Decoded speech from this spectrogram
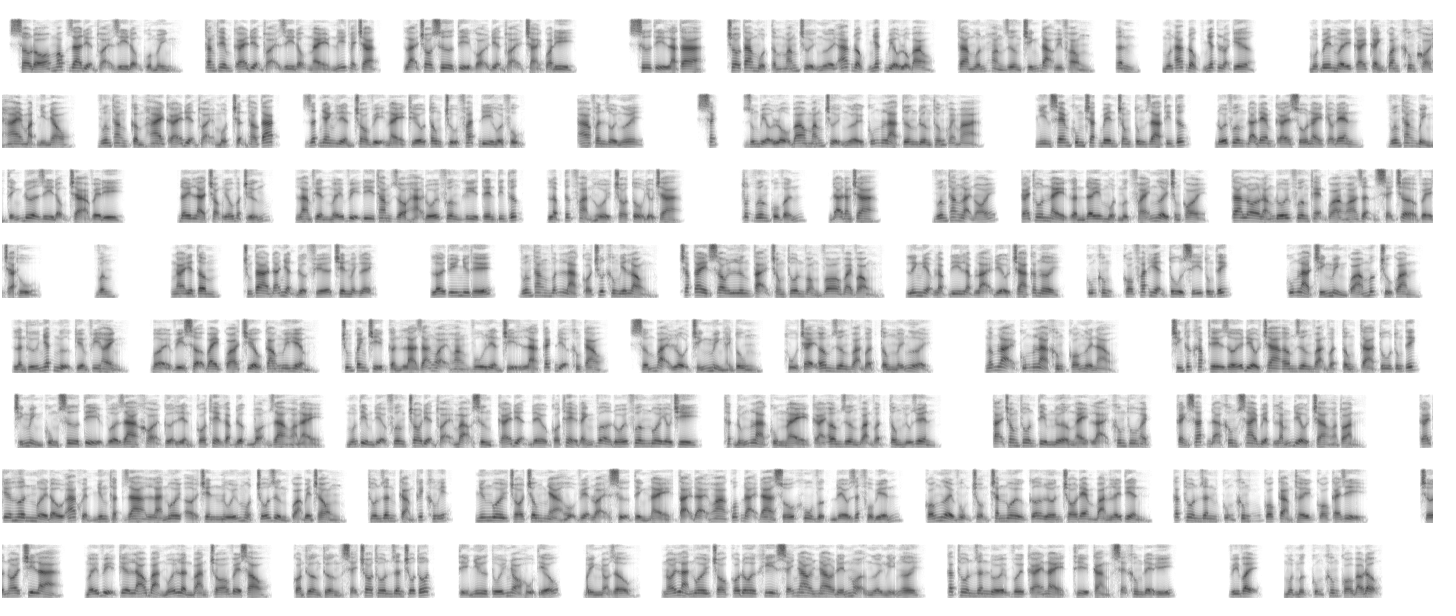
Sau đó móc ra điện thoại di động của mình, tăng thêm cái điện thoại di động này nít vai chặt, lại cho sư tỷ gọi điện thoại trải qua đi. Sư tỷ là ta, cho ta một tấm mắng chửi người ác độc nhất biểu lộ bao, ta muốn hoàng dương chính đạo uy phong, ân, muốn ác độc nhất loại kia. Một bên mấy cái cảnh quan không khỏi hai mặt nhìn nhau, vương thăng cầm hai cái điện thoại một trận thao tác, rất nhanh liền cho vị này thiếu tông chủ phát đi hồi phục. A phân rồi ngươi. Sách dùng biểu lộ bao mắng chửi người cũng là tương đương thông khoái mà. Nhìn xem khung chặt bên trong tung ra tin tức, đối phương đã đem cái số này kéo đen, vương thăng bình tĩnh đưa di động trả về đi. Đây là trọng yếu vật chứng, làm phiền mấy vị đi thăm dò hạ đối phương ghi tên tin tức, lập tức phản hồi cho tổ điều tra. Tốt vương cố vấn, đã đăng tra. Vương thăng lại nói, cái thôn này gần đây một mực phái người trông coi, ta lo lắng đối phương thẹn quá hóa giận sẽ trở về trả thù. Vâng. Ngài yên tâm, chúng ta đã nhận được phía trên mệnh lệnh. Lời tuy như thế, vương thăng vẫn là có chút không yên lòng chắp tay sau lưng tại trong thôn vòng vo vài vòng, linh nghiệm lặp đi lặp lại điều tra các nơi, cũng không có phát hiện tu sĩ tung tích. Cũng là chính mình quá mức chủ quan, lần thứ nhất ngự kiếm phi hành, bởi vì sợ bay quá chiều cao nguy hiểm, chung quanh chỉ cần là giã ngoại hoang vu liền chỉ là cách địa không cao, sớm bại lộ chính mình hành tung hụ chạy âm dương vạn vật tông mấy người. Ngẫm lại cũng là không có người nào. Chính thức khắp thế giới điều tra âm dương vạn vật tông tà tu tung tích, chính mình cùng sư tỷ vừa ra khỏi cửa liền có thể gặp được bọn gia hỏa này, muốn tìm địa phương cho điện thoại mạo xưng cái điện đều có thể đánh vỡ đối phương nuôi yêu chi thật đúng là cùng này cái âm dương vạn vật tông hữu duyên. Tại trong thôn tìm nửa ngày lại không thu hoạch, cảnh sát đã không sai biệt lắm điều tra hoàn toàn. Cái kia hơn mười đầu ác quyển nhưng thật ra là nuôi ở trên núi một chỗ rừng quả bên trong, thôn dân cảm kích không ít, nhưng nuôi chó trong nhà hộ viện loại sự tình này tại đại hoa quốc đại đa số khu vực đều rất phổ biến, có người vụng trộm chăn nuôi cỡ lớn cho đem bán lấy tiền, các thôn dân cũng không có cảm thấy có cái gì. Chớ nói chi là, mấy vị kia lão bản mỗi lần bán chó về sau, còn thường thường sẽ cho thôn dân chỗ tốt, tỉ như túi nhỏ hủ tiếu, bình nhỏ dầu nói là nuôi chó có đôi khi sẽ nhao nhao đến mọi người nghỉ ngơi, các thôn dân đối với cái này thì càng sẽ không để ý. Vì vậy, một mực cũng không có báo động.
